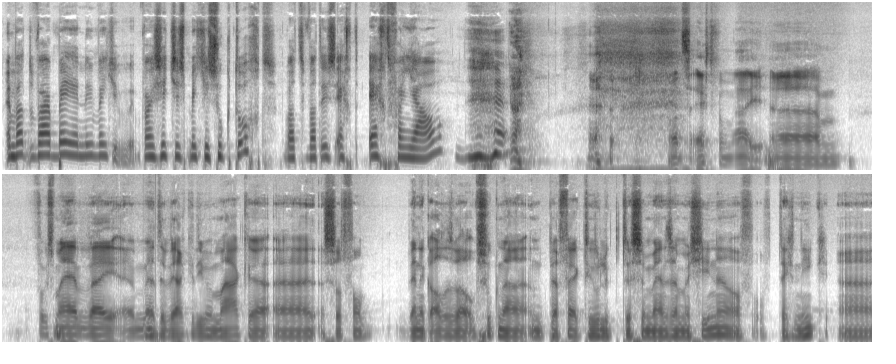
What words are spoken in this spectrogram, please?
En wat, waar ben je nu? Weet je, waar zit je met je zoektocht? Wat, wat is echt, echt van jou? Wat is echt van mij? Ehm, volgens mij hebben wij eh, met de werken die we maken eh, een soort van ben ik altijd wel op zoek naar een perfect huwelijk tussen mens en machine of, of techniek eh,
